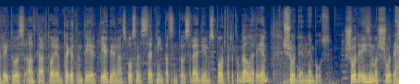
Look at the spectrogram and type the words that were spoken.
arī tos atkārtojam tagad, un tie ir piekdienās pulkstenes 17. raidījums portretu galerijiem. Šodien nebūs. Šodien, izņemot šodien.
